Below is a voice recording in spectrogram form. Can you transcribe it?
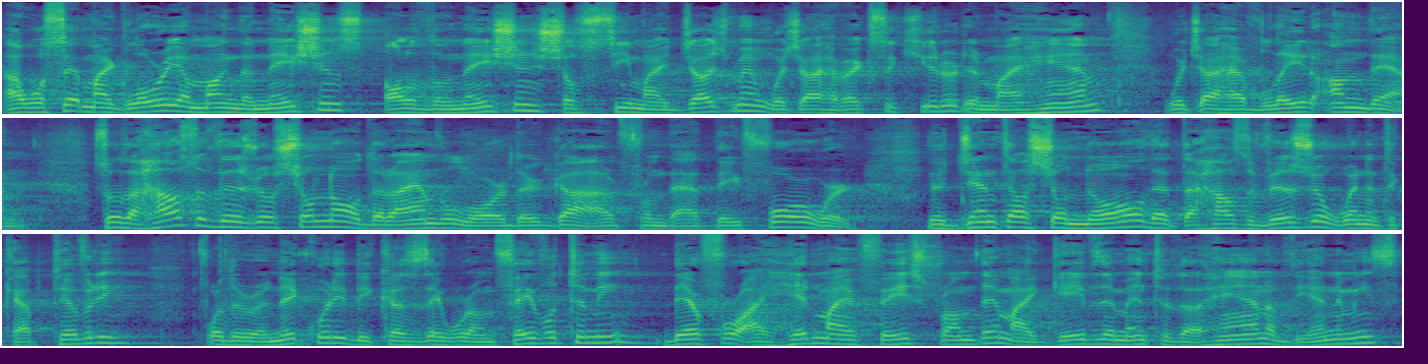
I will set my glory among the nations. All of the nations shall see my judgment, which I have executed in my hand, which I have laid on them. So the house of Israel shall know that I am the Lord their God from that day forward. The Gentiles shall know that the house of Israel went into captivity for their iniquity because they were unfaithful to me. Therefore I hid my face from them. I gave them into the hand of the enemies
